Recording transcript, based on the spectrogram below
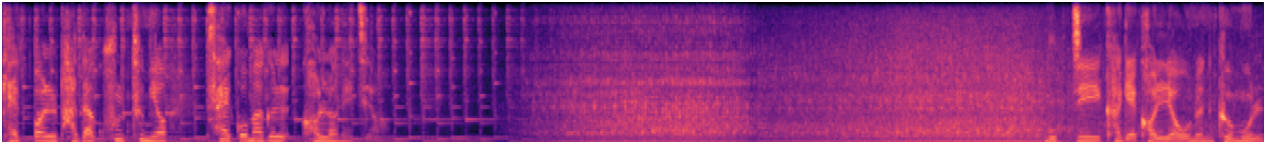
갯벌 바닥 훑으며 새꼬막을 걸러내지요. 묵직하게 걸려오는 그 물.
